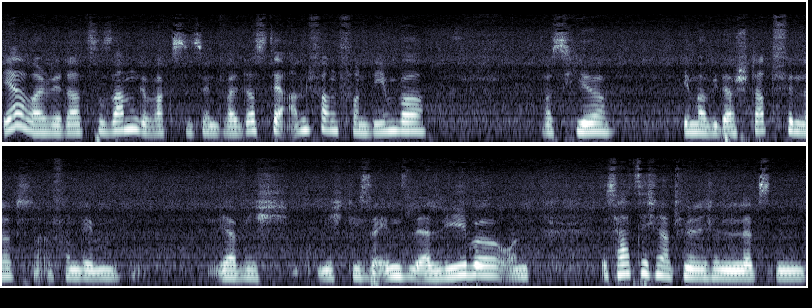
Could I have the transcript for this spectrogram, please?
ja, weil wir da zusammengewachsen sind, weil das der Anfang von dem war, was hier immer wieder stattfindet, von dem, ja, wie ich, wie ich diese Insel erlebe. Und es hat sich natürlich in den letzten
